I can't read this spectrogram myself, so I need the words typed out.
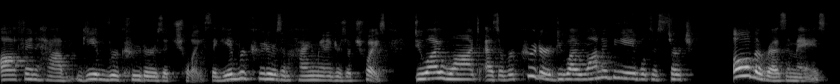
often have give recruiters a choice. They give recruiters and hiring managers a choice. Do I want, as a recruiter, do I want to be able to search all the resumes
